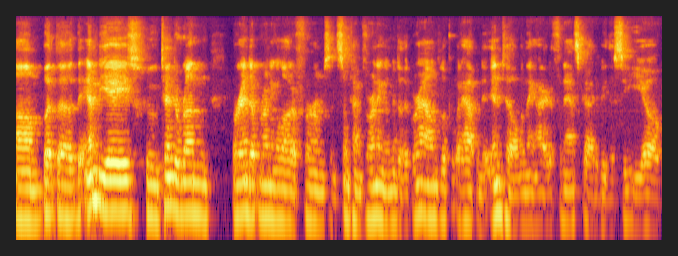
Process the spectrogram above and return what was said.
Um, but the, the MBAs who tend to run or end up running a lot of firms and sometimes running them into the ground. Look at what happened to Intel when they hired a finance guy to be the CEO.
